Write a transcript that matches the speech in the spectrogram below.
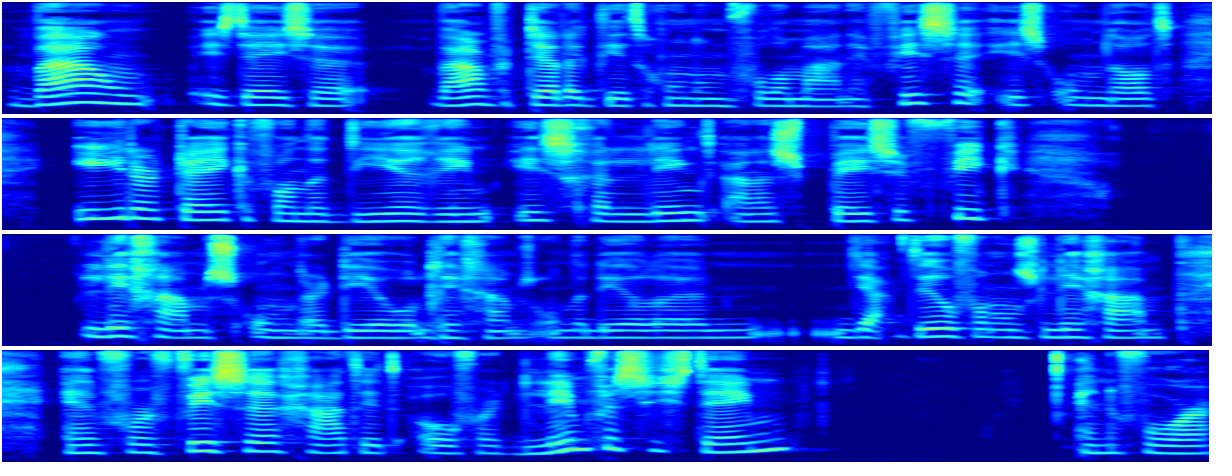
Waarom is deze Waarom vertel ik dit rondom volle maan en vissen? Is omdat ieder teken van de dierriem is gelinkt aan een specifiek lichaamsonderdeel, lichaamsonderdeel, ehm, ja, deel van ons lichaam. En voor vissen gaat dit over het lymfesysteem. En voor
